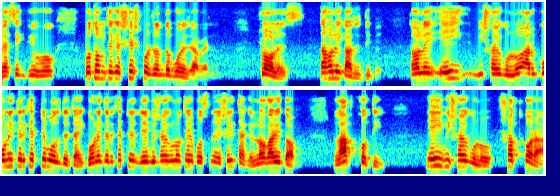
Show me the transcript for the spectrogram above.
বেসিক ভিউ হোক, প্রথম থেকে শেষ পর্যন্ত পড়ে যাবেন। ফ্ললেস তাহলেই কাজ দিবে। তাহলে এই বিষয়গুলো, আর গণিতের ক্ষেত্রে বলতে চাই, গণিতের ক্ষেত্রে যে বিষয়গুলো থেকে প্রশ্ন এসেই থাকে লগারিদম লাভ ক্ষতি, এই বিষয়গুলো শতকরা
